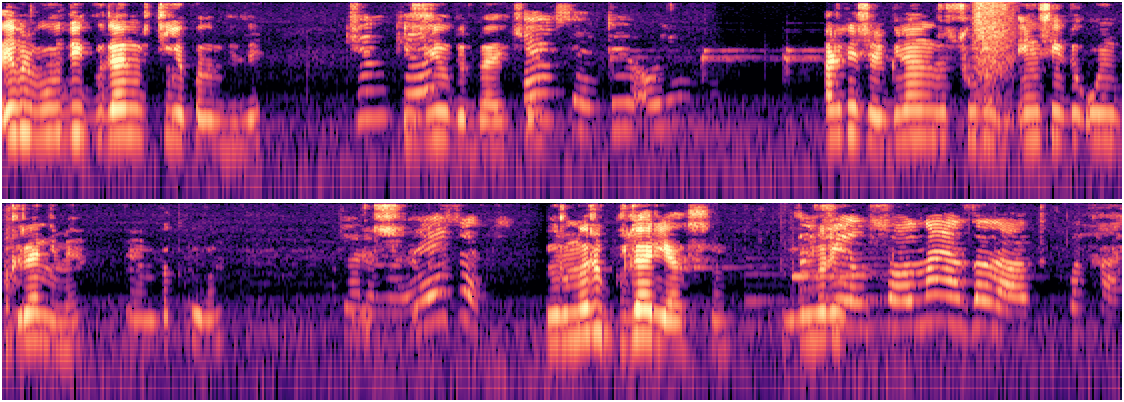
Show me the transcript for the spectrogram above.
Emir bu videoyu Gülen için yapalım dedi. Çünkü İzliyordur belki. en sevdiği oyun. Arkadaşlar Gülen'e soruyoruz. En sevdiği oyun Granny mi? Yani bakıyorum. Yorumlara yazarız. Yorumları Güler yazsın. Yorumları yıl sonra yazar artık bakar.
